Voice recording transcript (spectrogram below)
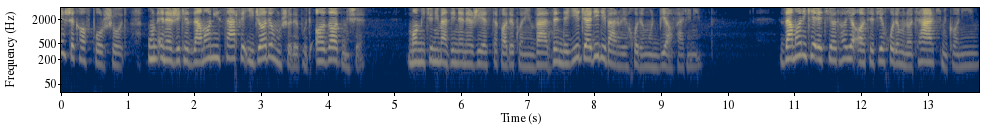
این شکاف پر شد اون انرژی که زمانی صرف ایجاد اون شده بود آزاد میشه. ما می‌تونیم از این انرژی استفاده کنیم و زندگی جدیدی برای خودمون بیافرینیم. زمانی که اعتیادهای عاطفی خودمون رو ترک می‌کنیم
